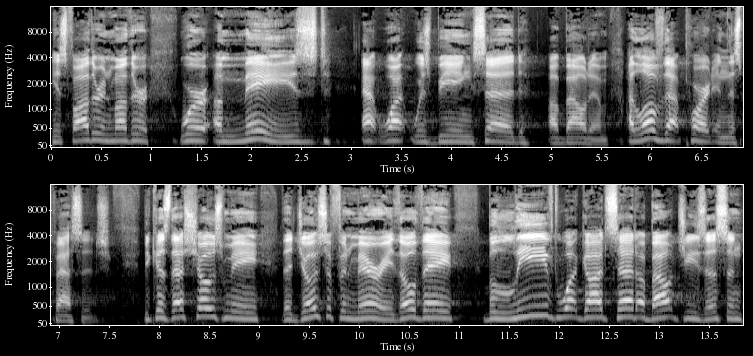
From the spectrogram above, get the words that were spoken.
His father and mother were amazed at what was being said about him. I love that part in this passage because that shows me that Joseph and Mary, though they believed what God said about Jesus, and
